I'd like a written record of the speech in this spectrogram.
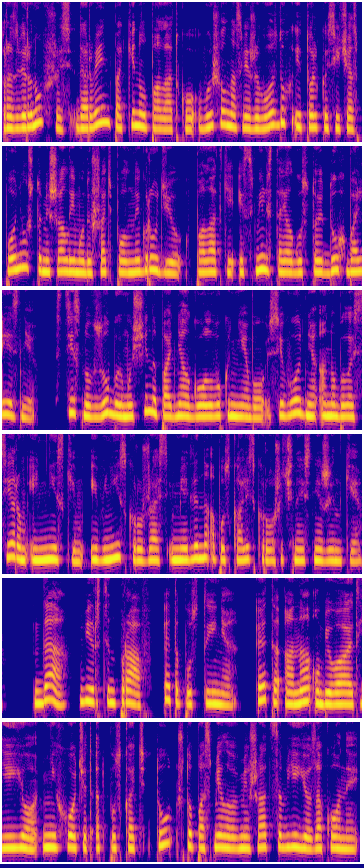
Развернувшись, Дарвейн покинул палатку, вышел на свежий воздух и только сейчас понял, что мешало ему дышать полной грудью. В палатке Эсмиль стоял густой дух болезни. Стиснув зубы, мужчина поднял голову к небу. Сегодня оно было серым и низким, и вниз, кружась, медленно опускались крошечные снежинки. Да, Вирстин прав, это пустыня. Это она убивает ее, не хочет отпускать ту, что посмела вмешаться в ее законы.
